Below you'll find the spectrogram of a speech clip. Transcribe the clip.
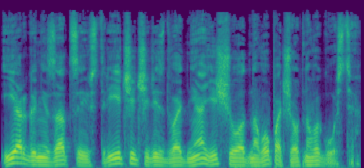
и организации встречи через два дня еще одного почетного гостя.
